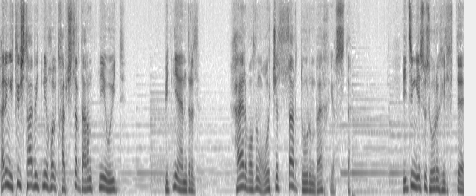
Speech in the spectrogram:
Харин итгэгч та бидний хувьд хавчлаг дарамтны үед бидний амьдрал хайр болон уучлалаар дүүрэн байх ёстой. Эзэн Есүс өөрөө хэлэхдээ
